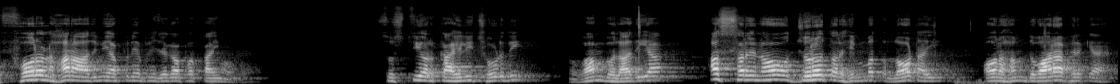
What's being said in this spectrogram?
فوراً ہر آدمی اپنی اپنی جگہ پر قائم ہو گیا۔ سستی اور کاہلی چھوڑ دی، غم بھلا دیا، اثر نو جرت اور ہمت لوٹ آئی اور ہم دوبارہ پھر کیا ہے،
